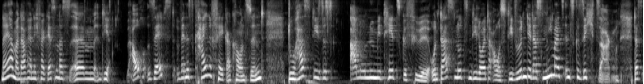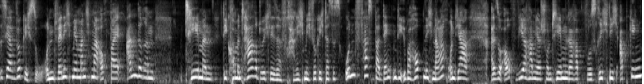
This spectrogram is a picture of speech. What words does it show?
Naja, man darf ja nicht vergessen, dass ähm, die auch selbst, wenn es keine Fake-Accounts sind, du hast dieses Anonymitätsgefühl und das nutzen die Leute aus. Die würden dir das niemals ins Gesicht sagen. Das ist ja wirklich so. Und wenn ich mir manchmal auch bei anderen Themen die Kommentare durchlese, frage ich mich wirklich, das ist unfassbar. Denken die überhaupt nicht nach? Und ja, also auch wir haben ja schon Themen gehabt, wo es richtig abging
